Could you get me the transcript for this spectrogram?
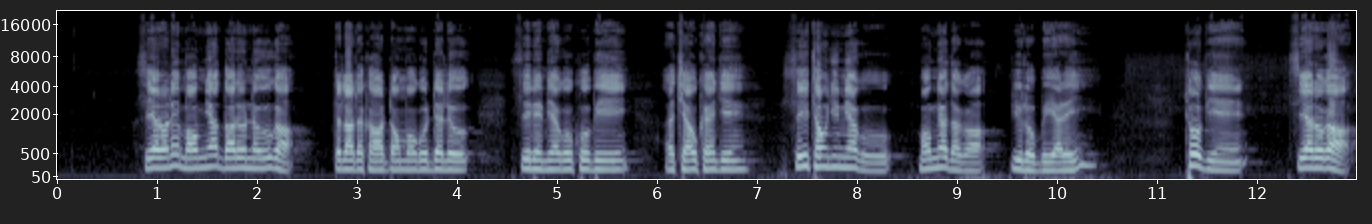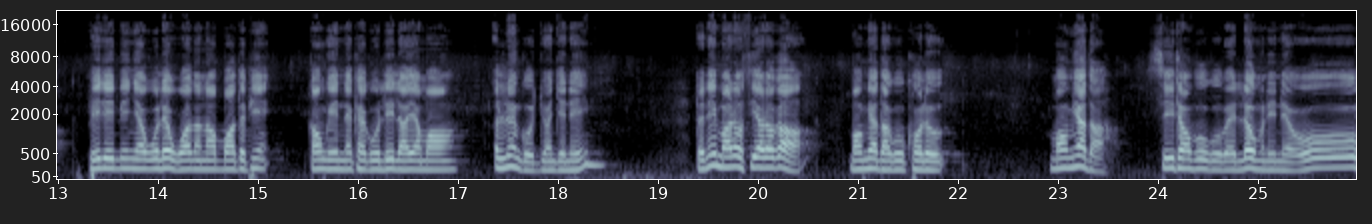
။ဆရာတော်နဲ့မောင်မြတ်သားတို့နှစ်ဦးကတလားတစ်ခါတောင်ပေါ်ကိုတက်လို့စေပင်များကိုခုတ်ပြီးအချောက်ခန်းခြင်းစေးထောင်းခြင်းများကို မောင်မြတ်သားကပြုလုပ်ပေးရတယ်။ထို့ပြင်ဆရာတော်က ဗေဒပညာကိုလည်းဝါသနာပါသဖြင့်ကောင်းကင်နှက်ခတ်ကိုလေ့လာရမှာအလွင့်ကိုကျွမ်းကျင်နေ။ဒီနေ့မှာတော့ဆရာတော်ကမောင်မြတ်သားကိုခေါ်လို့မောင်မြတ်သားစေးထောင်းဖို့ကိုပဲလုံမနေနဲ့။အိုး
